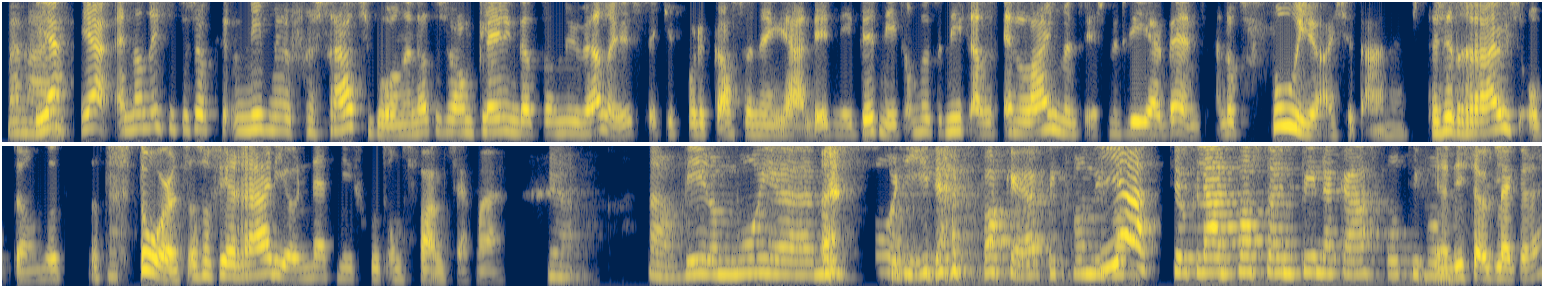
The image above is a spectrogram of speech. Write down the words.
bij mij. Ja, ja, en dan is het dus ook niet meer een frustratiebron. En dat is waarom kleding dat dan nu wel is. Dat je voor de kassa denkt, ja, dit niet, dit niet. Omdat het niet aan in alignment is met wie jij bent. En dat voel je als je het aan hebt. Er zit ruis op dan. Dat, dat stoort. Alsof je radio net niet goed ontvangt, zeg maar. Ja. Nou, weer een mooie metafoor die je daar te pakken hebt. Ik vond die Ja, chocoladepasta en pindakaaspot, die vond ja die is ook lekker, hè?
